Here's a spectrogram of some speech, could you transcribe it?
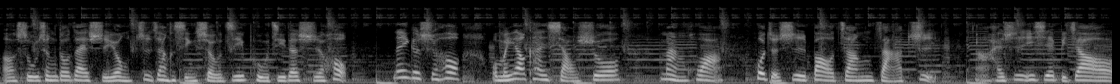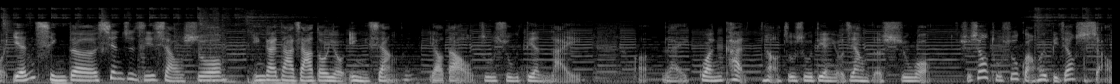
呃俗称都在使用智障型手机普及的时候，那个时候我们要看小说、漫画或者是报章杂志啊，还是一些比较言情的限制级小说，应该大家都有印象，要到租书店来呃来观看啊。租书店有这样的书哦，学校图书馆会比较少。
